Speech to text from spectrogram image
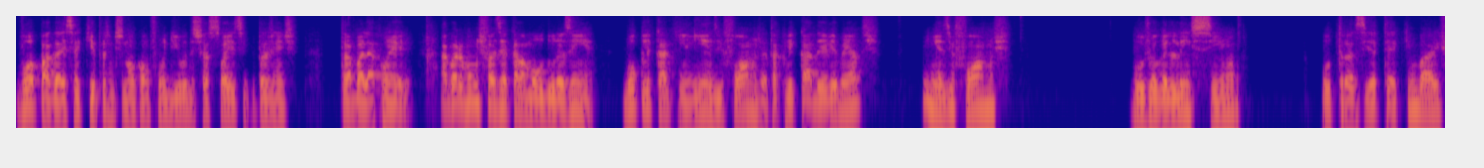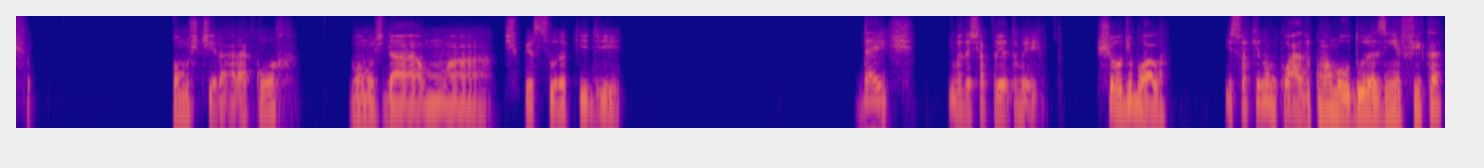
Vou apagar esse aqui para a gente não confundir, vou deixar só esse aqui para a gente trabalhar com ele. Agora vamos fazer aquela moldurazinha. Vou clicar aqui em linhas e formas, já está clicado em elementos, linhas e formas. Vou jogar ele lá em cima Vou trazer até aqui embaixo. Vamos tirar a cor. Vamos dar uma espessura aqui de 10. E vou deixar preto mesmo. Show de bola. Isso aqui num quadro com uma moldurazinha fica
